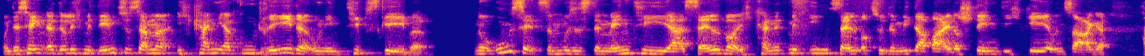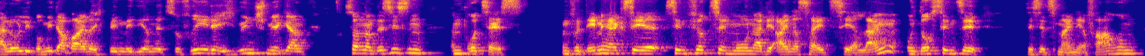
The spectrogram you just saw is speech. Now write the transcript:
Und das hängt natürlich mit dem zusammen, ich kann ja gut reden und ihm Tipps geben. Nur umsetzen muss es der Menti ja selber. Ich kann nicht mit ihm selber zu dem Mitarbeiter ständig gehen und sagen, hallo lieber Mitarbeiter, ich bin mit dir nicht zufrieden, ich wünsche mir gern, sondern das ist ein, ein Prozess. Und von dem her gesehen sind 14 Monate einerseits sehr lang und doch sind sie, das ist jetzt meine Erfahrung,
